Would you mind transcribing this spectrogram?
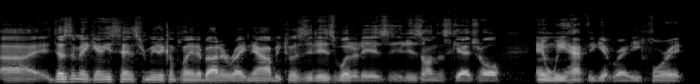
uh, it doesn't make any sense for me to complain about it right now because it is what it is. It is on the schedule, and we have to get ready for it.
